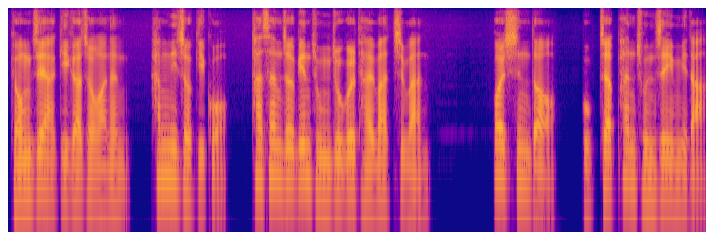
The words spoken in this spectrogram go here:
경제학이 가 정하는 합리적이고 타산적인 종족을 닮았지만 훨씬 더 복잡한 존재입니다.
